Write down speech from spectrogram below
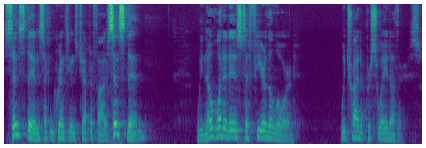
Since then, 2 Corinthians chapter 5, since then, we know what it is to fear the Lord. We try to persuade others.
